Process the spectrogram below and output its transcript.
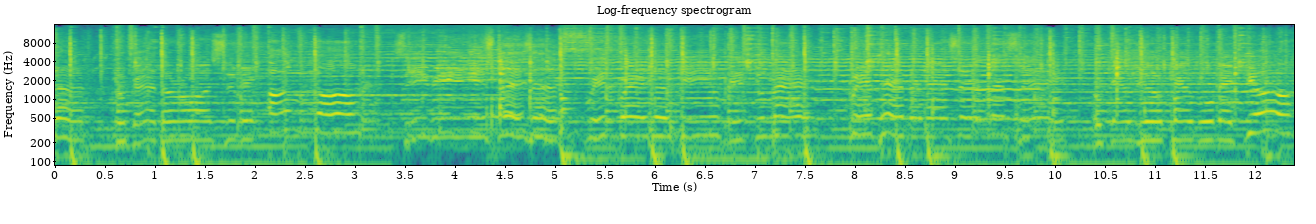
together Together was the big unknown Singing is present With praise the king with the land With heaven as a blessing. Oh can you, can you make your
